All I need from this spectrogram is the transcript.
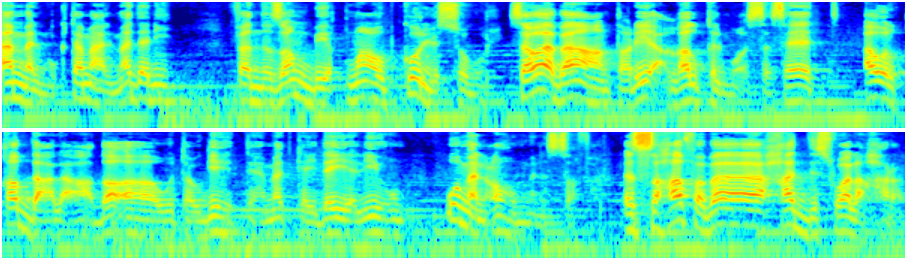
أما المجتمع المدني فالنظام بيقمعه بكل السبل سواء بقى عن طريق غلق المؤسسات أو القبض على أعضائها وتوجيه اتهامات كيدية ليهم ومنعهم من السفر. الصحافة بقى حدث ولا حرج.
